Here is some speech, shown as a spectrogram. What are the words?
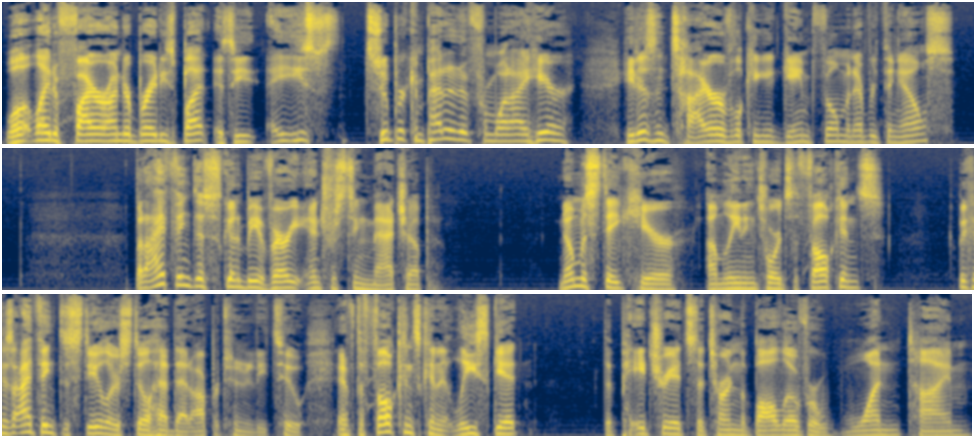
Will it light a fire under Brady's butt? Is he he's super competitive from what I hear. He doesn't tire of looking at game film and everything else. But I think this is going to be a very interesting matchup. No mistake here. I'm leaning towards the Falcons because I think the Steelers still have that opportunity too. And if the Falcons can at least get the Patriots to turn the ball over one time,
